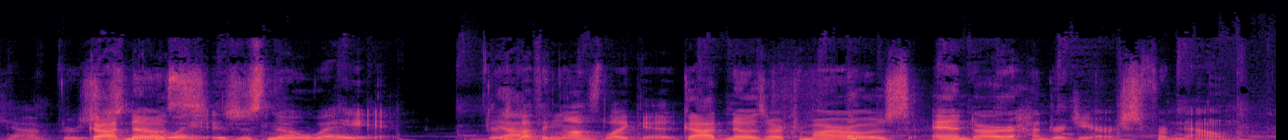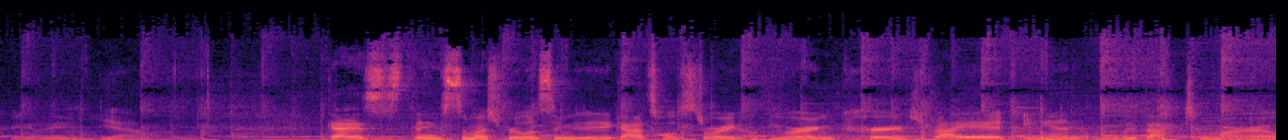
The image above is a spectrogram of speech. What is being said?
yeah, there's God just knows. no way. It's just no way. There's Yeah. nothing else like it. God knows our tomorrows and our hundred years from now. Crazy. Yeah. Guys, thanks so much for listening to God's Whole Story. Hope you were encouraged by it, and we'll be back tomorrow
